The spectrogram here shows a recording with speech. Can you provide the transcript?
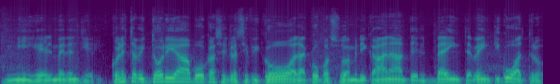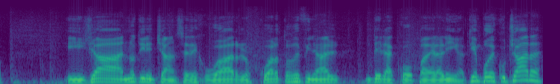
Miguel Merentiel. Con esta victoria, Boca se clasificó a la Copa Sudamericana del 2024 y ya no tiene chance de jugar los cuartos de final de la Copa de la Liga. Tiempo de escuchar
